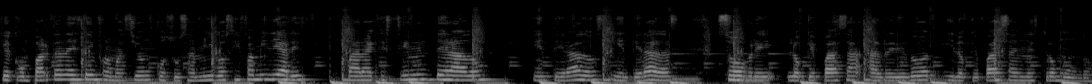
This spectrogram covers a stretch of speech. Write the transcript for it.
que compartan esta información con sus amigos y familiares para que estén enterados y enteradas sobre lo que pasa alrededor y lo que pasa en nuestro mundo.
